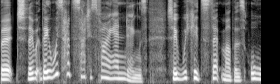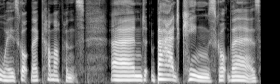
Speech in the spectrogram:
But they, they always had satisfying endings. So wicked stepmothers always got their comeuppance and bad kings got theirs.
